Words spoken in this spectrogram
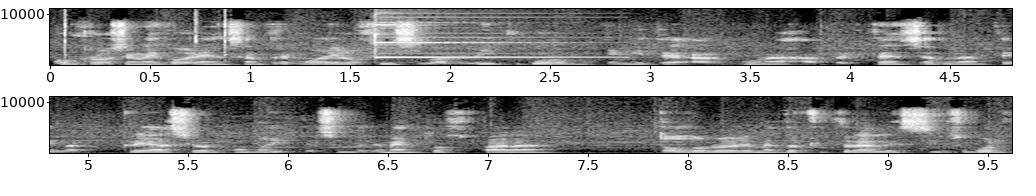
Comprobación de coherencia entre modelo físico y analítico. Emite algunas advertencias durante la creación o modificación de elementos para todos los elementos estructurales sin soporte,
